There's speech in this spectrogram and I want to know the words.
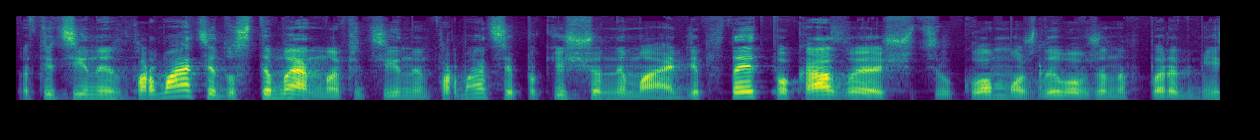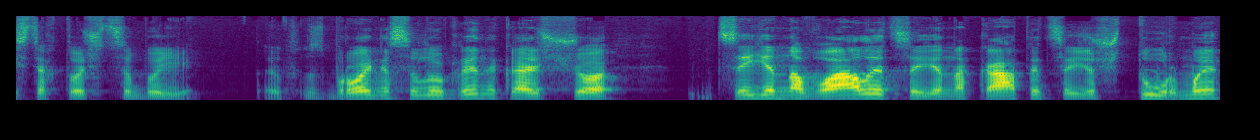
офіційної інформації, достеменно офіційної інформації поки що немає. Діпстейт показує, що цілком можливо вже на передмістях точаться бої. Збройні сили України кажуть, що це є навали, це є накати, це є штурми,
